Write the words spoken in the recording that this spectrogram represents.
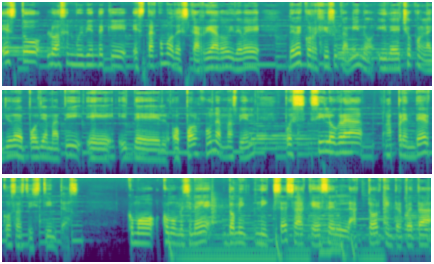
esto lo hacen muy bien de que está como descarriado y debe debe corregir su camino. Y de hecho con la ayuda de Paul Giamatti eh, y o Paul Hunnam más bien pues sí logra aprender cosas distintas. Como, como mencioné, Dominic Cesa, que es el actor que interpreta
